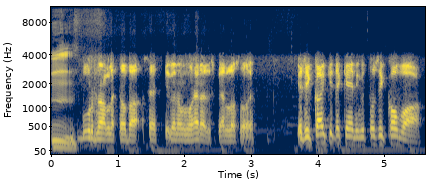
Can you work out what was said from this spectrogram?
Mm. Burnalle tota setti, mun herätyskello soi. Ja sitten kaikki tekee niin kuin tosi kovaa.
